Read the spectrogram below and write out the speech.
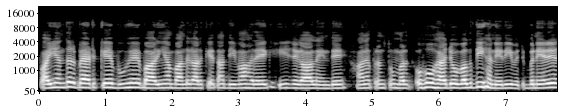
ਭਾਈ ਅੰਦਰ ਬੈਠ ਕੇ ਬੂਹੇ ਬਾਰੀਆਂ ਬੰਦ ਕਰਕੇ ਤਾਂ ਦੀਵਾ ਹਰੇਕ ਹੀ ਜਗਾ ਲੈਂਦੇ ਹਨ, ਪਰੰਤੂ ਮਰਦ ਉਹ ਹੈ ਜੋ ਵਗਦੀ ਹਨੇਰੀ ਵਿੱਚ ਬਨੇਰੇ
